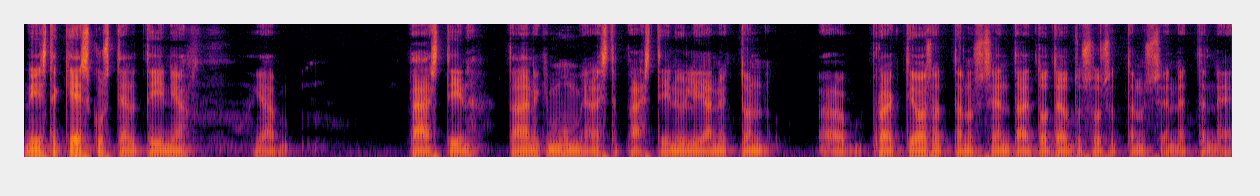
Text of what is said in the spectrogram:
Niistä keskusteltiin ja, ja päästiin, tai ainakin mun mielestä päästiin yli ja nyt on projekti osoittanut sen tai toteutus osoittanut sen, että ne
